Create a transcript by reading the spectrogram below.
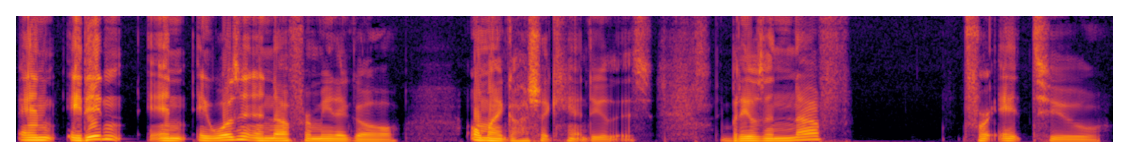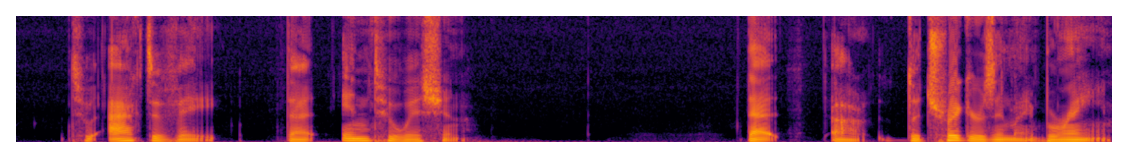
And it didn't and it wasn't enough for me to go, "Oh my gosh, I can't do this." But it was enough for it to to activate that intuition that uh, the triggers in my brain.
